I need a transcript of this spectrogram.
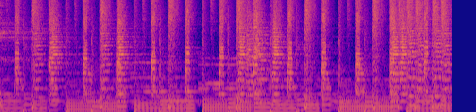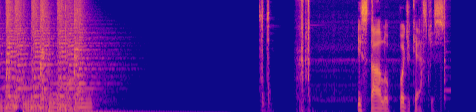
Estalo Podcasts.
